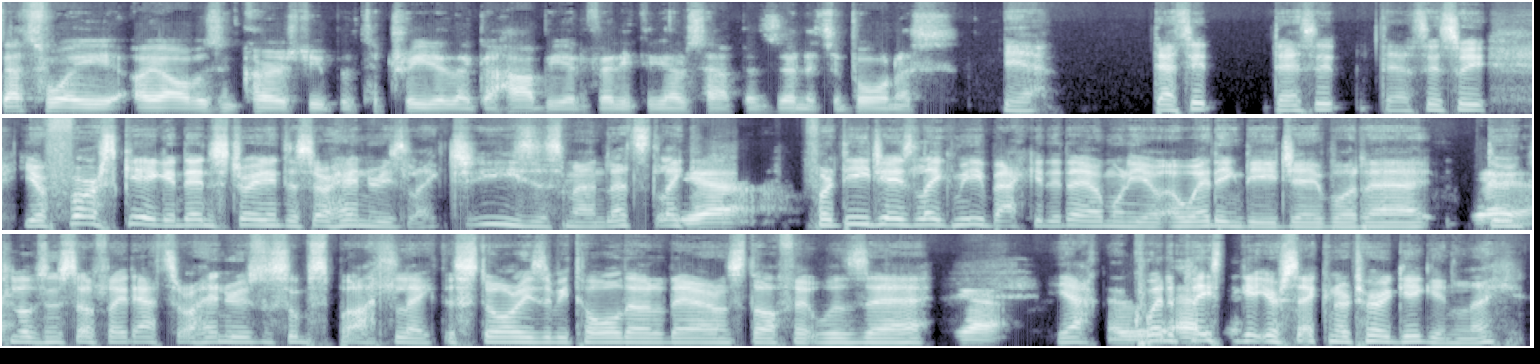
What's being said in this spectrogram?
that's why I always encourage people to treat it like a hobby, and if anything else happens, then it's a bonus. Yeah, that's it. That's it. That's it. So your first gig and then straight into Sir Henry's, like Jesus, man. That's like yeah, for DJs like me back in the day. I'm only a, a wedding DJ, but uh, yeah, doing clubs and stuff like that. Sir Henry's was some spot. Like the stories to be told out of there and stuff. It was, uh, yeah. yeah, was quite a place epic. to get your second or third gig in. Like,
